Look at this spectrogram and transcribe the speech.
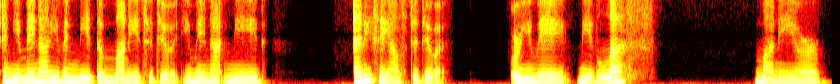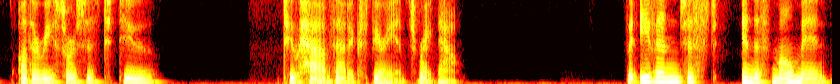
And you may not even need the money to do it. You may not need anything else to do it. Or you may need less money or other resources to do to have that experience right now. But even just in this moment,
